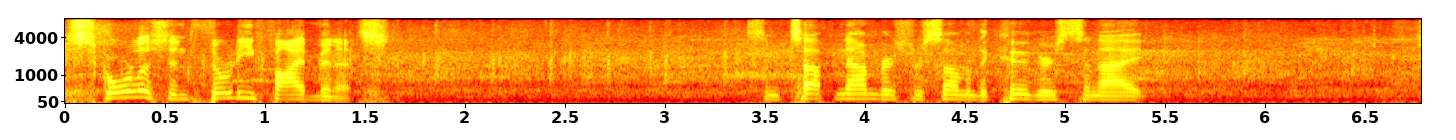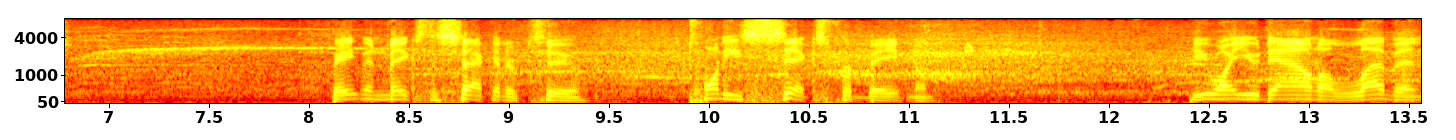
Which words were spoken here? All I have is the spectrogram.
scoreless in 35 minutes. Some tough numbers for some of the Cougars tonight. Batemon makes the second of two. 26 for Batemon. BYU down 11.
